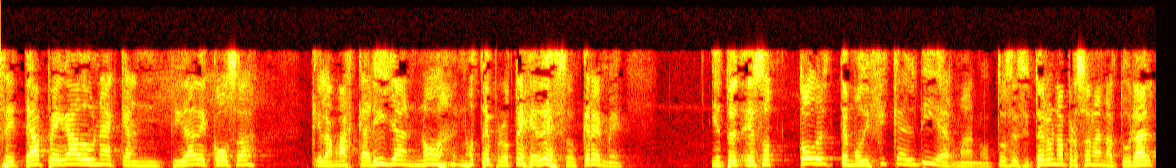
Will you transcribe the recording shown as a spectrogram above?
se te ha pegado una cantidad de cosas que la mascarilla no, no te protege de eso, créeme. Y entonces eso todo te modifica el día, hermano. Entonces, si tú eres una persona natural,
